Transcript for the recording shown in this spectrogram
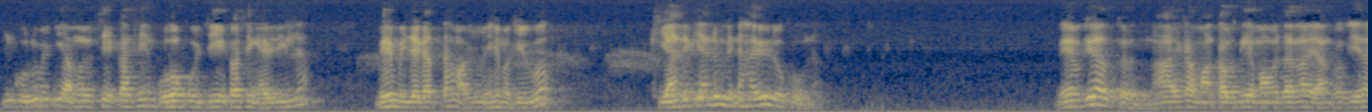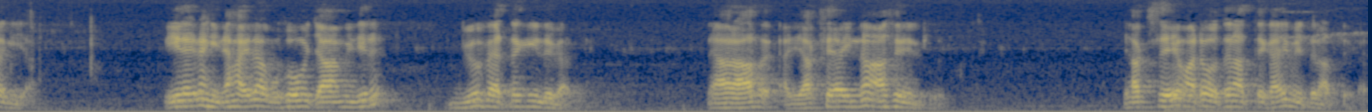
මේ කුරු මිටි අමනුෂ්‍යයෙක් වශයෙන් බොහොම පුංචි එකක් වශයෙන් ඇවිදින්න මෙහෙම ඉඳගත්තාම අපි මෙහෙම කිව්වා. කියන්න කියන්න විනාහවි ලොකු වුණා. මේව කියලා උත්තර දුන්නා. ආ ඒක මම කවුද කියලා මම දන්නවා යන්කෝ කියලා ගියා. ඊළඟට හිනහයිලා බොහොම චාම් විදිහට බිම පැත්තකින් ඉඳගත්තා. දැන් ආස යක්ෂයා ඉන්න ආසනෙ කියලා. යක්ෂය මට ඔතනත් එකයි මෙතනත් එකයි.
